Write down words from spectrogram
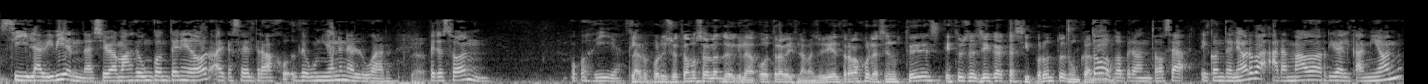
Si la vivienda lleva más de un contenedor, hay que hacer el trabajo de unión en el lugar. Claro. Pero son pocos días. Claro, por eso estamos hablando de que la, otra vez la mayoría del trabajo lo hacen ustedes. Esto ya llega casi pronto en un camión. Todo pronto. O sea, el contenedor va armado arriba del camión,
